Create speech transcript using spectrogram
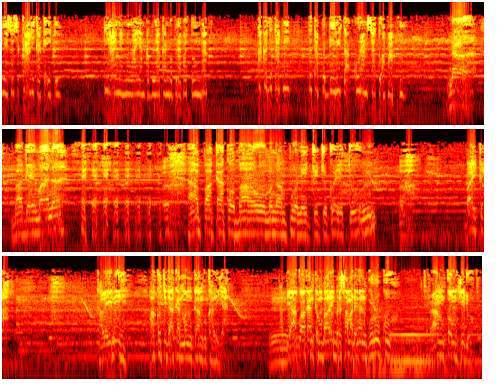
biasa sekali kakek itu. Dia hanya melayang ke belakang beberapa tombak. Akan tetapi tetap berdiri tak kurang satu apa pun. Nah, bagaimana? Apakah kau mau mengampuni cucuku itu? hmm? Ah, baiklah. Kali ini aku tidak akan mengganggu kalian. Tapi aku akan kembali bersama dengan guruku, Jerangkong Hidup,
